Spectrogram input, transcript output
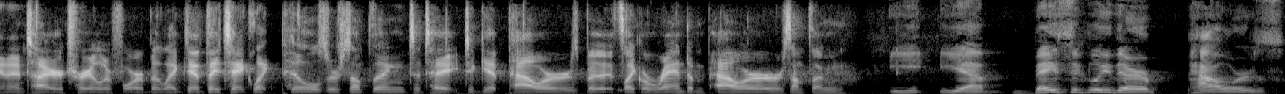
an entire trailer for it. But like, they take like pills or something to take to get powers, but it's like a random power or something. Yeah, basically their powers,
